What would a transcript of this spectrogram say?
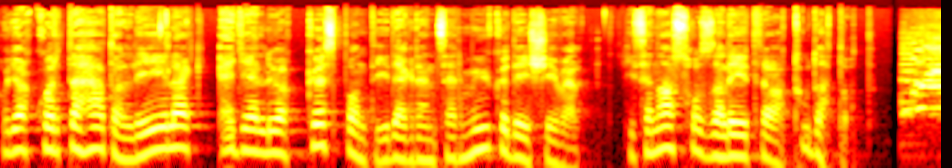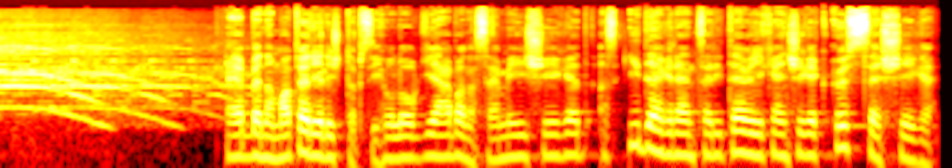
hogy akkor tehát a lélek egyenlő a központi idegrendszer működésével, hiszen az hozza létre a tudatot. Ebben a materialista pszichológiában a személyiséged az idegrendszeri tevékenységek összessége,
